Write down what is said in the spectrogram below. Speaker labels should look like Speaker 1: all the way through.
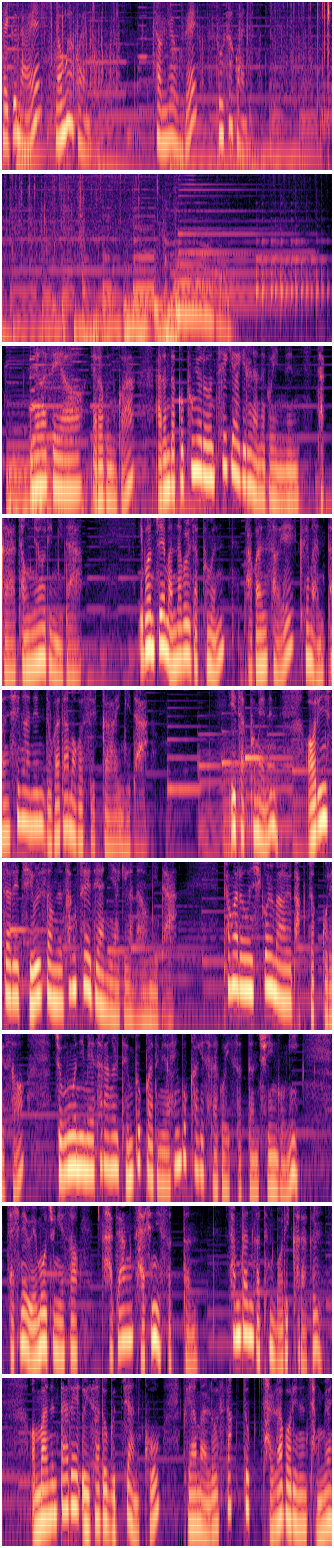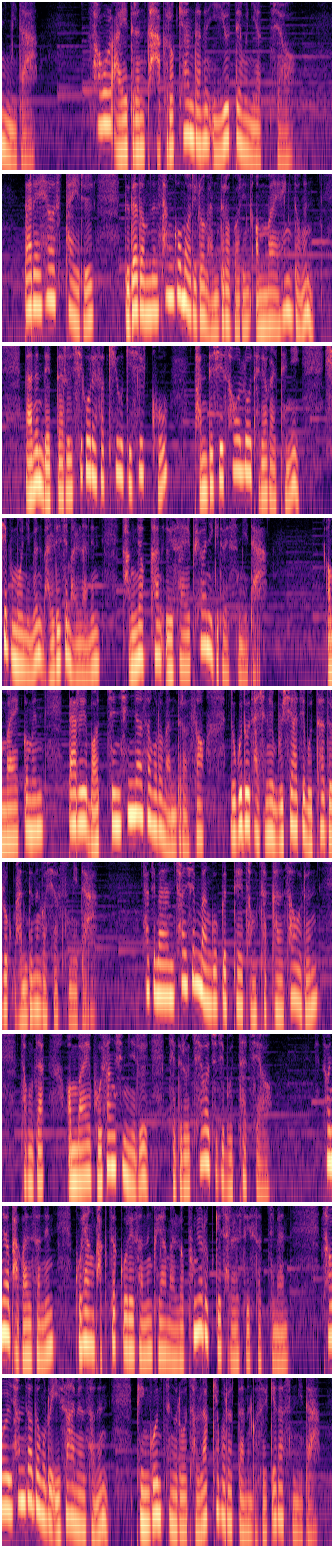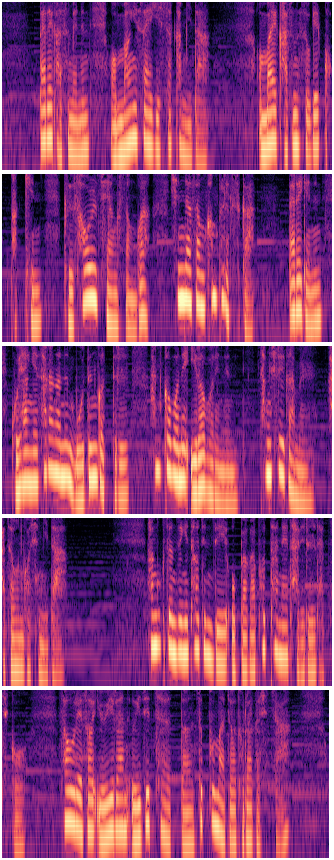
Speaker 1: 백은하의 영화관, 정여울의 도서관.
Speaker 2: 안녕하세요. 여러분과 아름답고 풍요로운 책 이야기를 나누고 있는 작가 정여울입니다. 이번 주에 만나볼 작품은 박완서의 그 많던 싱하는 누가 다 먹었을까입니다. 이 작품에는 어린 시절에 지울 수 없는 상처에 대한 이야기가 나옵니다. 평화로운 시골 마을 박적골에서 조부모님의 사랑을 듬뿍 받으며 행복하게 자라고 있었던 주인공이 자신의 외모 중에서 가장 자신 있었던 3단 같은 머리카락을 엄마는 딸의 의사도 묻지 않고 그야말로 싹둑 잘라버리는 장면입니다. 서울 아이들은 다 그렇게 한다는 이유 때문이었죠. 딸의 헤어스타일을 느닷없는 상고머리로 만들어버린 엄마의 행동은 나는 내 딸을 시골에서 키우기 싫고 반드시 서울로 데려갈 테니 시부모님은 말리지 말라는 강력한 의사의 표현이기도 했습니다. 엄마의 꿈은 딸을 멋진 신여성으로 만들어서 누구도 자신을 무시하지 못하도록 만드는 것이었습니다. 하지만 천신만고 끝에 정착한 서울은 정작 엄마의 보상 심리를 제대로 채워주지 못하지요. 소녀 박완서는 고향 박적골에서는 그야말로 풍요롭게 자랄 수 있었지만 서울 현저동으로 이사하면서는 빈곤층으로 전락해버렸다는 것을 깨닫습니다. 딸의 가슴에는 원망이 쌓이기 시작합니다. 엄마의 가슴 속에 콕 박힌 그 서울 지향성과 신여성 컴플렉스가 딸에게는 고향에 사랑하는 모든 것들을 한꺼번에 잃어버리는 상실감을 가져온 것입니다. 한국전쟁이 터진 뒤 오빠가 포탄에 다리를 다치고 서울에서 유일한 의지처였던 숙부마저 돌아가시자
